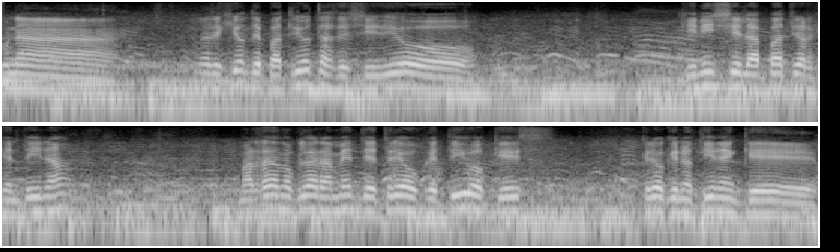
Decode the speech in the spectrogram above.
una, una legión de patriotas decidió que inicie la patria argentina, marcando claramente tres objetivos que es, creo que nos tienen que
